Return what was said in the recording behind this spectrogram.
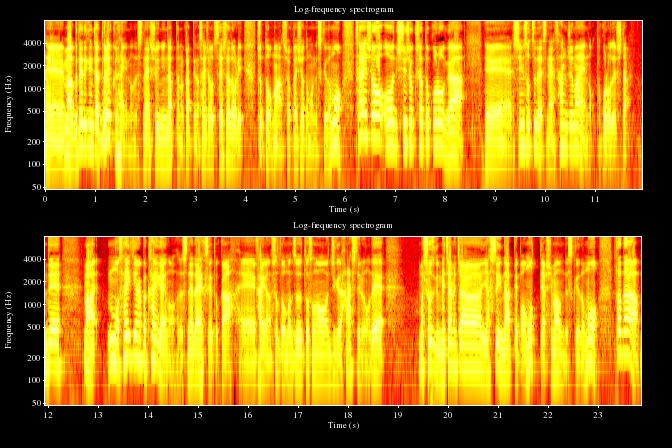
えー、まあ具体的にじゃあどれくらいのですね、収入になったのかっていうのは最初お伝えした通り、ちょっとまあ紹介しようと思うんですけども、最初就職したところが、えー、新卒でですね、30万円のところでした。で、まあ、もう最近はやっぱ海外のですね、大学生とか、えー、海外の人ともずっとその授業で話してるので、まあ正直めちゃめちゃ安いなってやっぱ思ってはしまうんですけれども、ただ、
